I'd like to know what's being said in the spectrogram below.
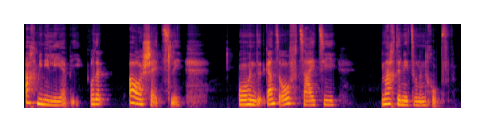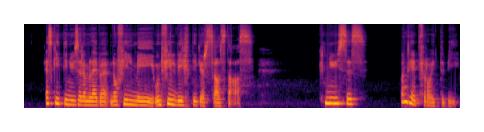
ach, meine Liebe, oder, ah, oh, Schätzli. Und ganz oft sagt sie, mach dir nicht so einen Kopf. Es gibt in unserem Leben noch viel mehr und viel Wichtigeres als das. Geniesse es und hab Freude dabei.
